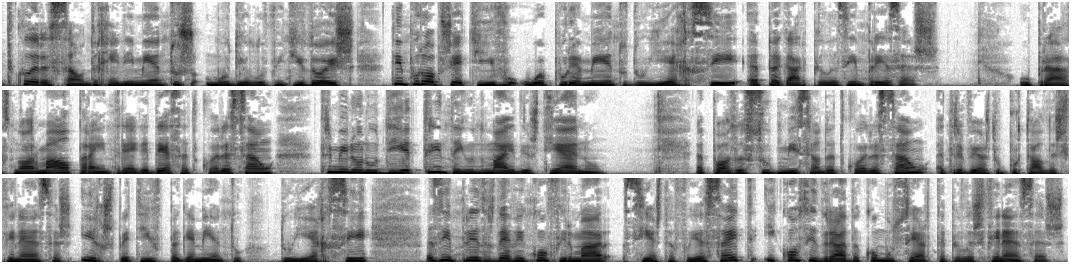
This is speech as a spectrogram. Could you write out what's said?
Declaração de Rendimentos, modelo 22, tem por objetivo o apuramento do IRC a pagar pelas empresas. O prazo normal para a entrega dessa declaração terminou no dia 31 de maio deste ano. Após a submissão da declaração, através do Portal das Finanças e respectivo pagamento do IRC, as empresas devem confirmar se esta foi aceita e considerada como certa pelas finanças.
